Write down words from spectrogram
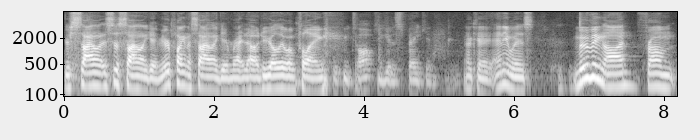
You're silent. This is a silent game. You're playing the silent game right now, and you're the only one playing. if you talk, you get a spanking. Okay. Anyways, moving on from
